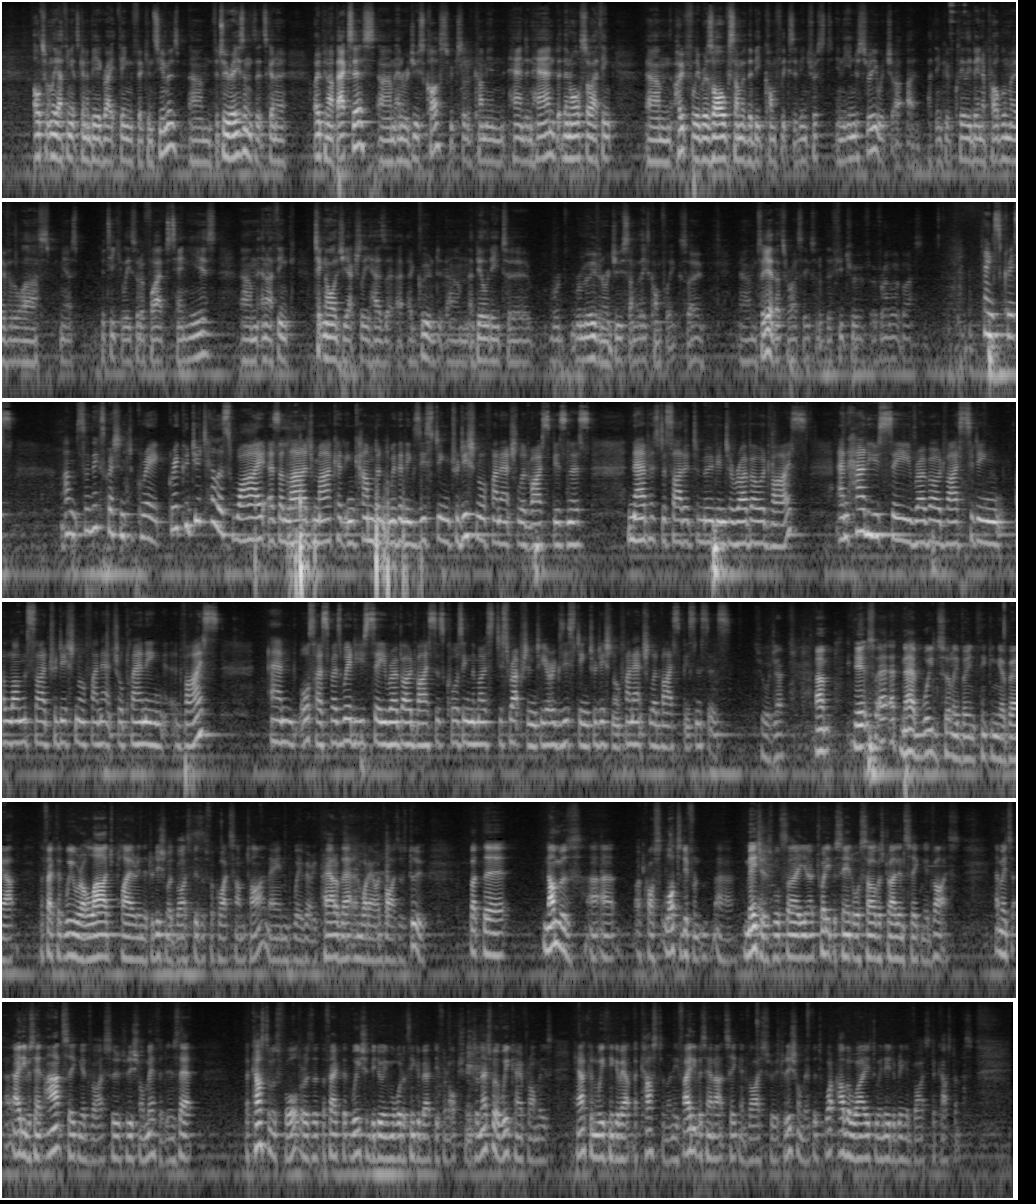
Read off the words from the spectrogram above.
ultimately I think it's going to be a great thing for consumers um, for two reasons. It's going to open up access um, and reduce costs which sort of come in hand in hand. But then also I think um, hopefully resolve some of the big conflicts of interest in the industry, which I, I, think have clearly been a problem over the last, you know, particularly sort of five to ten years. Um, and I think technology actually has a, a good um, ability to re- remove and reduce some of these conflicts. So, um, so yeah, that's where I see sort of the future of, of robo advice. Thanks, Chris. Um, so, next question to Greg. Greg, could you tell us why, as a large market incumbent with an existing traditional financial advice business, NAB has decided to move into robo advice. And how do you see robo advice sitting alongside traditional financial planning advice? And also, I suppose, where do you see robo advice as causing the most disruption to your existing traditional financial advice businesses? Sure, Jack. Um, yeah, so at, at NAB, we'd certainly been thinking about the fact that we were a large player in the traditional advice business for quite some time, and we're very proud of that and what our advisors do. But the numbers uh, uh, across lots of different uh, measures will say, you know, 20% or so of Australians seeking advice. That means 80% aren't seeking advice through the traditional method. Is that the customer's fault, or is it the fact that we should be doing more to think about different options? And that's where we came from: is how can we think about the customer? And if 80% aren't seeking advice through traditional methods, what other ways do we need to bring advice to customers?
